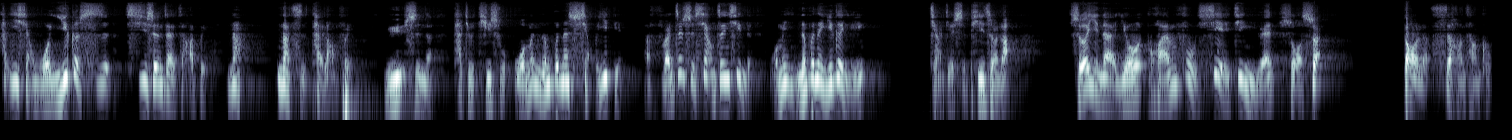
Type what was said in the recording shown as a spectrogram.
他一想，我一个师牺牲在闸北，那那是太浪费。于是呢，他就提出，我们能不能小一点啊？反正是象征性的，我们能不能一个营？蒋介石批准了，所以呢，由团副谢晋元所率，到了四行仓库，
